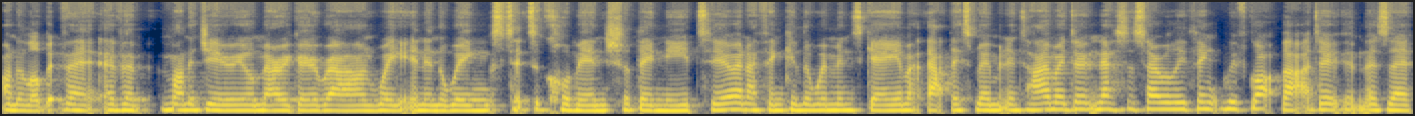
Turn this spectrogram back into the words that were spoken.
on a little bit of a, of a managerial merry-go-round, waiting in the wings to, to come in should they need to. And I think in the women's game at, at this moment in time, I don't necessarily think we've got that. I don't think there's a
